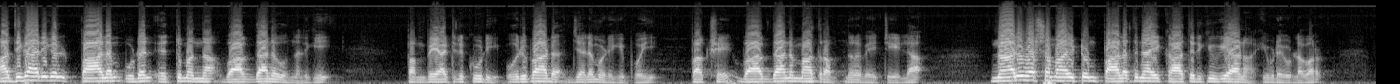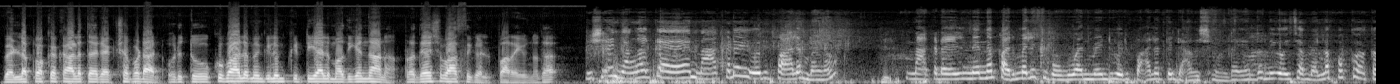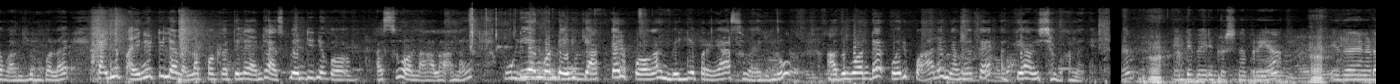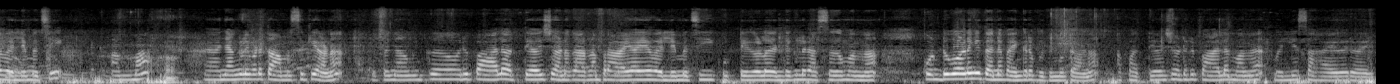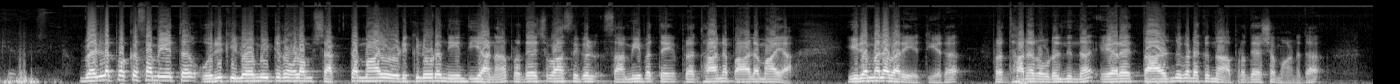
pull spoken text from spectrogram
അധികാരികൾ പാലം ഉടൻ എത്തുമെന്ന വാഗ്ദാനവും നൽകി. പമ്പയാറ്റിൽ കൂടി ഒരുപാട് ജലമൊഴുകിപ്പോയി. പക്ഷേ വാഗ്ദാനം മാത്രം നിറവേറ്റിയില്ല. നാലു വർഷമായിട്ടും പാലത്തിനായി കാത്തിരിക്കുകയാണ് ഇവിടെയുള്ളവർ. വെള്ളപ്പൊക്ക കാലത്ത് രക്ഷപ്പെടാൻ ഒരു തൂക്കുപാലമെങ്കിലും കിട്ടിയാൽ മതിയെന്നാണ് പ്രദേശവാസികൾ പറയുന്നത്. പക്ഷേ ഞങ്ങൾക്ക് നാക്കടെ ഒരു പാലം വേണം. നാക്കടയിൽ നിന്ന് കരുമലയ്ക്ക് പോകുവാൻ വേണ്ടി ഒരു പാലത്തിന്റെ ആവശ്യമുണ്ട്. എന്തെന്ന് ചോദിച്ചാൽ വെള്ളപ്പൊക്കമൊക്കെ വന്നുമ്പോൾ കഴിഞ്ഞ പതിനെട്ടിലെ വെള്ളപ്പൊക്കത്തിൽ എന്റെ ഹസ്ബൻഡിന് അസുഖമുള്ള ആളാണ്. പുള്ളിയം കൊണ്ട് എനിക്ക് അക്കരെ പോകാൻ വലിയ പ്രയാസമായിരുന്നു. അതുകൊണ്ട് ഒരു പാലം ഞങ്ങൾക്ക് അത്യാവശ്യമാണ്. എന്റെ പേര് കൃഷ്ണപ്രിയ. ഇത് ഞങ്ങളുടെ വല്യമ്മച്ചി അമ്മ ഞങ്ങളിവിടെ താമസിക്കുകയാണ്. ഇപ്പം ഞങ്ങൾക്ക് ഒരു പാലം അത്യാവശ്യമാണ്. കാരണം പ്രായമായ വല്യമ്മച്ചി കുട്ടികൾ എന്തെങ്കിലും ഒരു അസുഖം വന്നാൽ കൊണ്ടുപോകണമെങ്കിൽ തന്നെ ഭയങ്കര ബുദ്ധിമുട്ടാണ്. അപ്പം അത്യാവശ്യമായിട്ടൊരു പാലം വന്നാൽ വലിയ സഹായകരമായിരിക്കും. വെള്ളപ്പൊക്ക സമയത്ത് ഒരു കിലോമീറ്ററോളം ശക്തമായ ഒഴുക്കിലൂടെ നീന്തിയാണ് പ്രദേശവാസികൾ സമീപത്തെ പ്രധാന പാലമായ ഇരമല വരെ എത്തിയത്. പ്രധാന റോഡിൽ നിന്ന് ഏറെ താഴ്ന്നു കിടക്കുന്ന പ്രദേശമാണിത്.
